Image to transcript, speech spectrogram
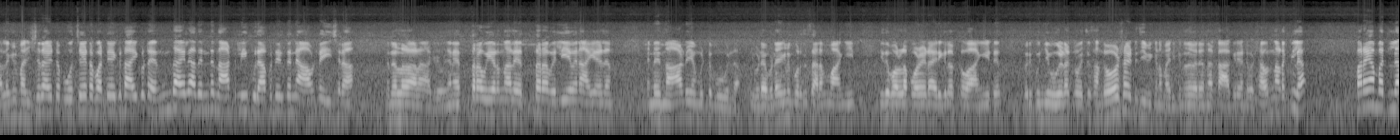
അല്ലെങ്കിൽ മനുഷ്യരായിട്ടോ പൂച്ചയായിട്ടോ പട്ടിയായിട്ടോ ആയിക്കോട്ടെ എന്തായാലും അതെന്റെ നാട്ടിൽ ഈ പുലാപ്പറ്റിൽ തന്നെ ആവട്ടെ ഈശ്വര എന്നുള്ളതാണ് ആഗ്രഹം. ഞാൻ എത്ര ഉയർന്നാലും എത്ര വലിയവനായാലും എന്റെ നാട് ഞാൻ വിട്ടു പോകില്ല ഇവിടെ എവിടെയെങ്കിലും കുറച്ച് സ്ഥലം വാങ്ങി ഇതുപോലുള്ള പുഴയുടെ അരികിലൊക്കെ വാങ്ങിയിട്ട് ഒരു കുഞ്ഞു വീടൊക്കെ വെച്ച് സന്തോഷമായിട്ട് ജീവിക്കണം മരിക്കുന്നത് വരെ എന്നൊക്കെ ആഗ്രഹമുണ്ട്. പക്ഷെ അതൊന്നും നടക്കില്ല. പറയാൻ പറ്റില്ല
